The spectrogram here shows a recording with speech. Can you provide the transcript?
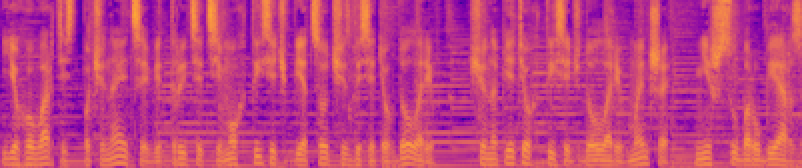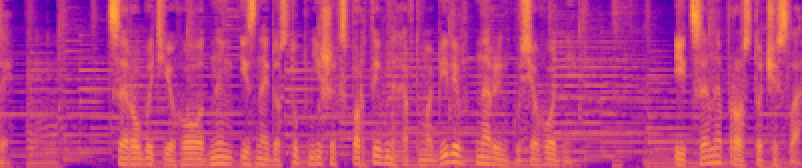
Його вартість починається від 37 560 доларів, що на 5 тисяч доларів менше, ніж Subaru Biarzi. Це робить його одним із найдоступніших спортивних автомобілів на ринку сьогодні. І це не просто числа.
